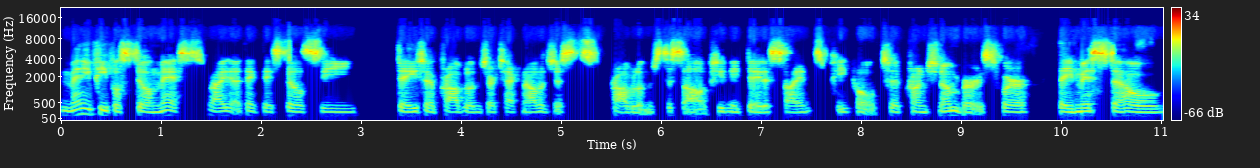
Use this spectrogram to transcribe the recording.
many people still miss, right? I think they still see data problems or technologists problems to solve. You need data science people to crunch numbers where they missed the whole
